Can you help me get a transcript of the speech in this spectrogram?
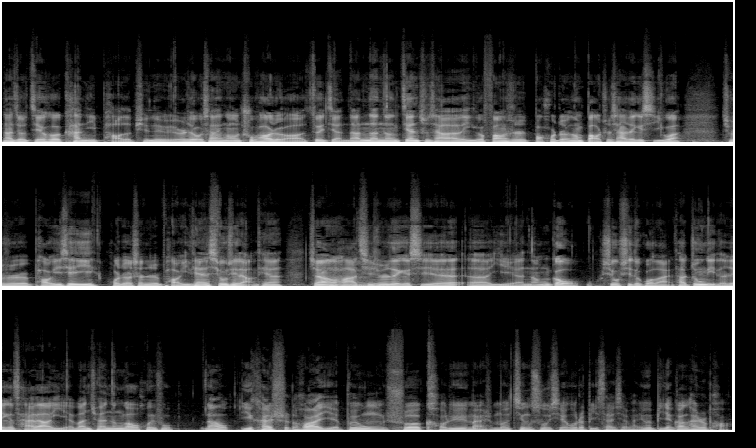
那就结合看你跑的频率，而且我相信可能初跑者最简单的能坚持下来的一个方式，保或者能保持下这个习惯，就是跑一歇一，或者甚至跑一天休息两天。这样的话，嗯其实这个鞋呃也能够休息的过来，它中底的这个材料也完全能够恢复。那一开始的话也不用说考虑买什么竞速鞋或者比赛鞋吧，因为毕竟刚开始跑，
